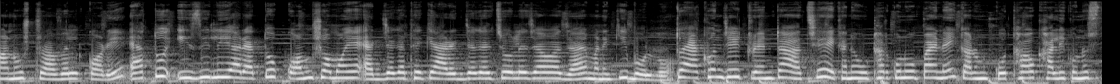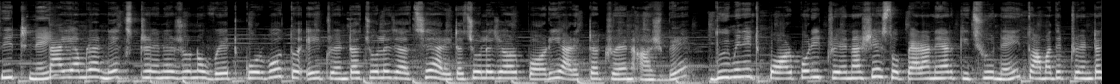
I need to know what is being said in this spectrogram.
মানুষ ট্রাভেল করে। এত ইজিলি আর এত কম সময়ে এক জায়গা থেকে আরেক জায়গায় চলে যাওয়া যায় মানে কি বলব? তো এখন যে ট্রেনটা আছে, এখানে ওঠার কোনো উপায় নেই, কারণ কোথাও খালি কোনো সিট নেই। তাই আমরা নেক্সট ট্রেনের জন্য ওয়েট করব। তো এই ট্রেনটা চলে যাচ্ছে আর এটা চলে যাওয়ার পরই আরেকটা ট্রেন আসবে। দুই মিনিট পর পরই ট্রেন আসে সো প্যারা নেওয়ার কিছু নেই। তো আমাদের ট্রেনটা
